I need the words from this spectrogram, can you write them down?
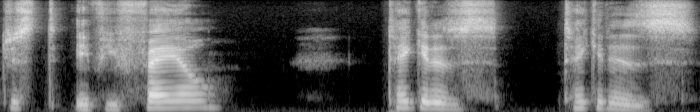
just if you fail, take it as take it as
